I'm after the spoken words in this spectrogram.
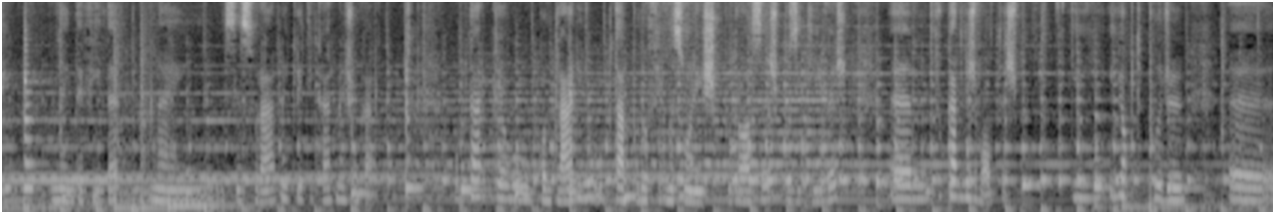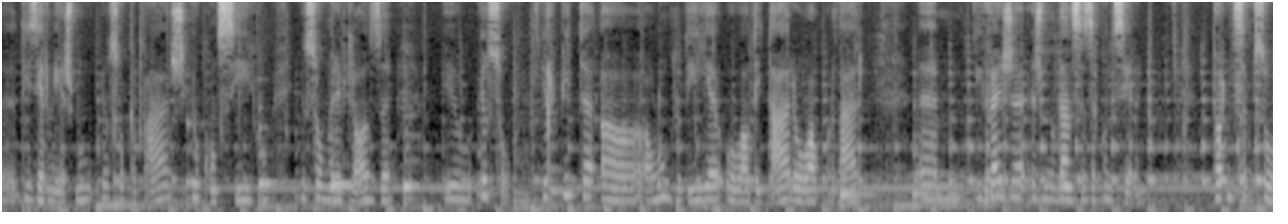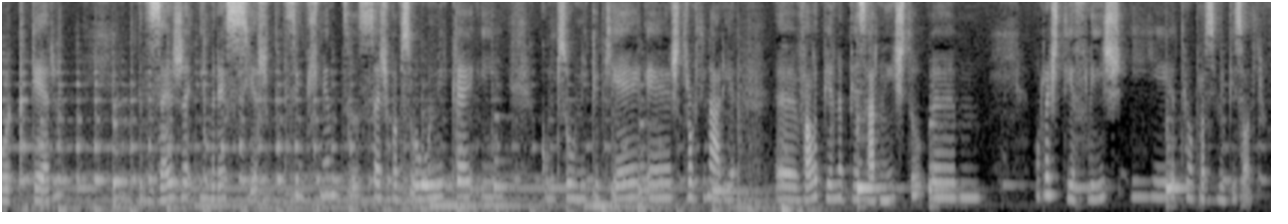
nem da vida, nem censurar, nem criticar, nem julgar. Optar pelo contrário, optar por afirmações poderosas, positivas, hum, trocar-lhe as voltas. E, e opte por uh, dizer mesmo: Eu sou capaz, eu consigo, eu sou maravilhosa, eu, eu sou. E repita ao, ao longo do dia, ou ao deitar, ou ao acordar, um, e veja as mudanças acontecerem. Torne-se a pessoa que quer, que deseja e merece ser. Simplesmente seja uma pessoa única e, como pessoa única que é, é extraordinária. Uh, vale a pena pensar nisto. Um, um resto de dia feliz e até ao próximo episódio.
